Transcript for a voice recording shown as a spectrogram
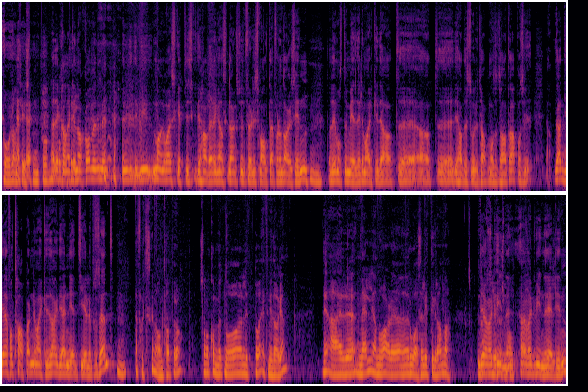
gå langs kysten på, ja, Det kan jeg ikke nok om, men, men, vi, mange var skeptiske til Havær en ganske lang stund før de smalt der for noen dager siden. Mm. Da de måtte meddele markedet at, at, de hadde store tap og måtte ta tap. Og så, ja, de er i hvert fall taperen i markedet i dag. De er ned 10-11 mm. Det er faktisk en annen taper òg, som har kommet nå litt på ettermiddagen. Det er Nell. Ja, nå har det roa seg lite grann, da. De har vært, vinner, har vært vinner hele tiden.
